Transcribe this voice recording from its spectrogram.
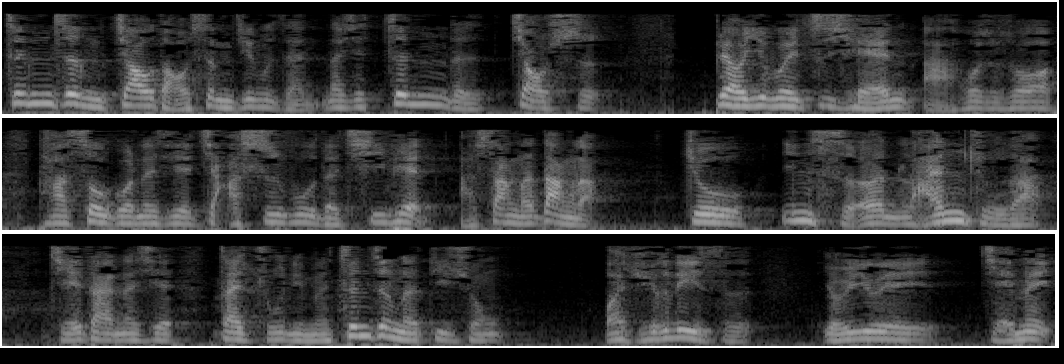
真正教导圣经的人，那些真的教师，不要因为之前啊，或者说他受过那些假师傅的欺骗啊，上了当了，就因此而拦阻的接待那些在主里面真正的弟兄。我举个例子，有一位姐妹。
